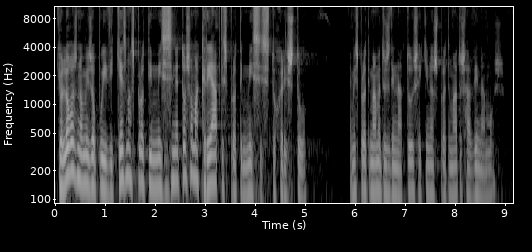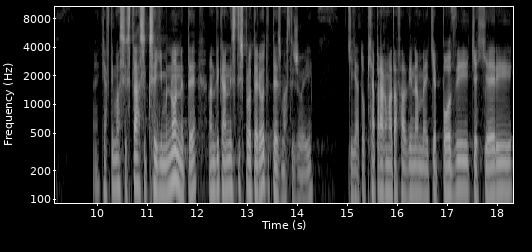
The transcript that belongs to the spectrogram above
Και ο λόγος νομίζω που οι δικές μας προτιμήσεις είναι τόσο μακριά από τις προτιμήσεις του Χριστού. Εμείς προτιμάμε τους δυνατούς, εκείνος προτιμά τους αδύναμους. Ε, και αυτή μας η στάση ξεγυμνώνεται αν δει κανείς τις προτεραιότητες μας στη ζωή και για το ποια πράγματα θα δίναμε και πόδι και χέρι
